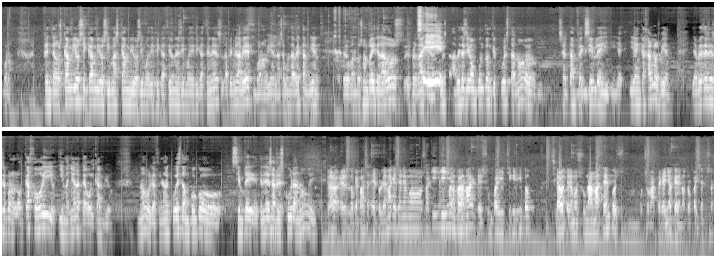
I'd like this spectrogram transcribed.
bueno, frente a los cambios y cambios y más cambios y modificaciones y modificaciones, la primera vez, bueno, bien, la segunda vez también, pero cuando son reiterados, es verdad que a veces llega un punto en que cuesta, ¿no? Ser tan flexible y, encajarlos bien. Y a veces es, bueno, lo encajo hoy y, mañana te hago el cambio, ¿no? Porque al final cuesta un poco siempre tener esa frescura, ¿no? Claro, lo que pasa, el problema que tenemos aquí en Panamá, que es un país chiquitito, claro, tenemos un almacén pues mucho más pequeño que en otros países que son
